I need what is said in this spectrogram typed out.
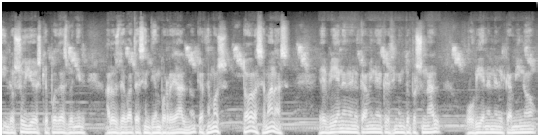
y lo suyo es que puedas venir a los debates en tiempo real, ¿no? que hacemos todas las semanas, eh, bien en el camino de crecimiento personal o bien en el camino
